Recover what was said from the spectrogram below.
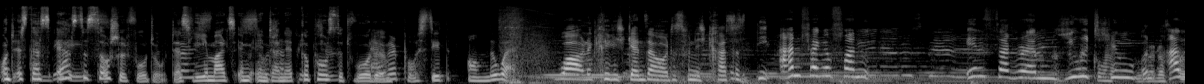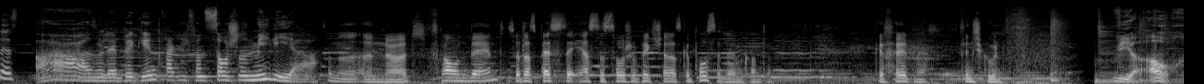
und ist das erste Social-Foto, das jemals im Internet gepostet wurde. Wow, da kriege ich Gänsehaut, das finde ich krass. Das die Anfänge von Instagram, YouTube und alles. Ah, also der Beginn praktisch von Social Media. So eine äh, Nerd-Frauenband. So das beste erste Social Picture, das gepostet werden konnte. Gefällt mir. Finde ich gut. Wir auch.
